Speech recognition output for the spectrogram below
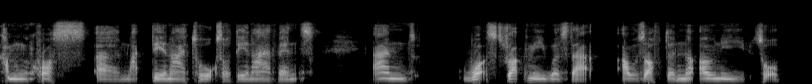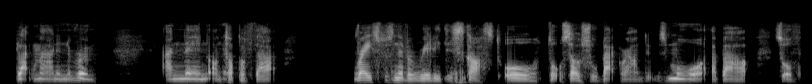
coming across um, like D&I talks or D&I events. And what struck me was that I was often the only sort of black man in the room. And then on top of that, race was never really discussed or sort of social background. It was more about sort of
